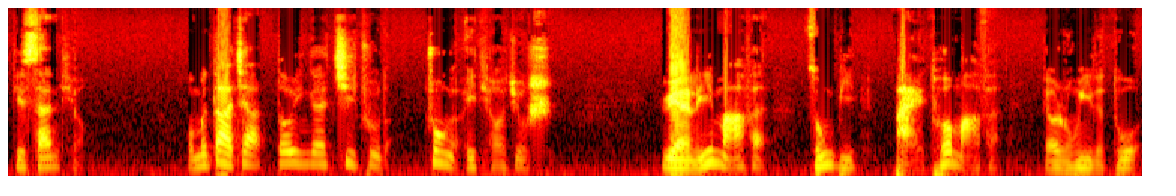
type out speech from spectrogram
第三条，我们大家都应该记住的重要一条就是：远离麻烦总比摆脱麻烦要容易得多。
